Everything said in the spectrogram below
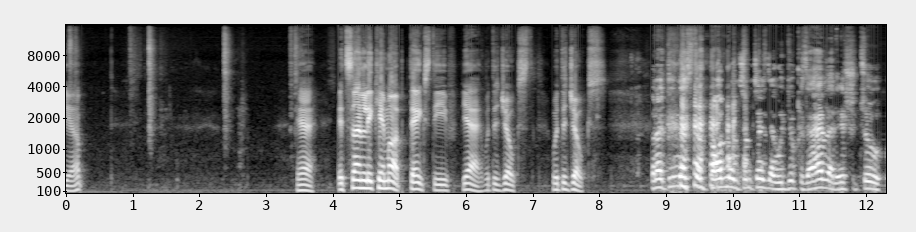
Yep. Yeah. It suddenly came up. Thanks, Steve. Yeah, with the jokes. With the jokes. But I think that's the problem sometimes that we do because I have that issue too.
